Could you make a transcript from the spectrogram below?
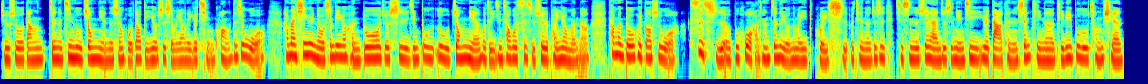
就是说，当真的进入中年的生活，到底又是什么样的一个情况？但是我还蛮幸运的，我身边有很多就是已经步入中年或者已经超过四十岁的朋友们呢，他们都会告诉我。四十而不惑，好像真的有那么一回事。而且呢，就是其实，虽然就是年纪越大，可能身体呢体力不如从前，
